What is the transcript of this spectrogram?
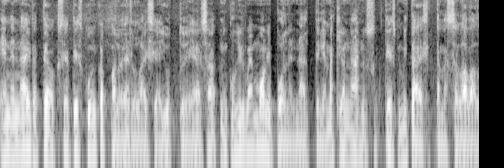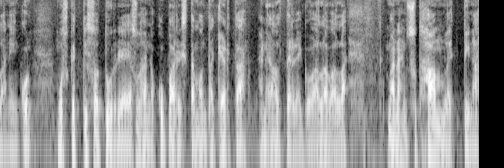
ennen näitä teoksia ties kuinka paljon erilaisia juttuja ja sä oot niin kuin hirveän monipuolinen näyttelijä. Mäkin olen nähnyt sut ties mitä esittämässä lavalla, niin kuin Musketti Soturia ja Susanna Kuparista monta kertaa hänen alter egoa lavalla. Mä oon nähnyt sut Hamlettina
